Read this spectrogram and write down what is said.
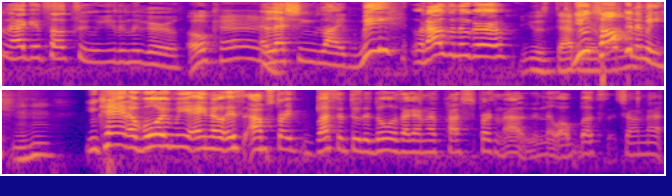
do not get talked to when you the new girl. Okay. Unless you like me. When I was a new girl, you was dapping you everybody talking to me. Mhm. You can't avoid me. Ain't no. It's I'm straight busting through the doors. I got enough personality to know all bucks that y'all not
